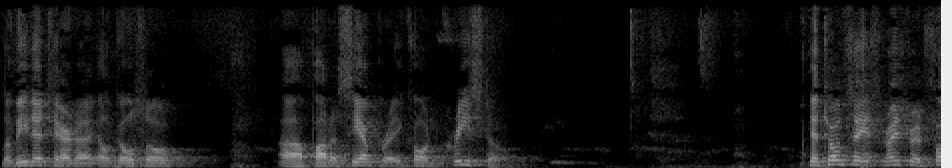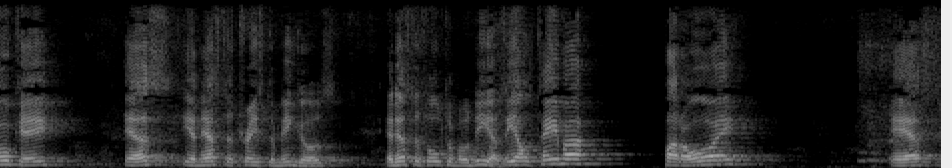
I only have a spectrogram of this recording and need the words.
la vida eterna, el gozo uh, para siempre con Cristo. Entonces, nuestro enfoque es en estos tres domingos, en estos últimos días. Y el tema para hoy es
